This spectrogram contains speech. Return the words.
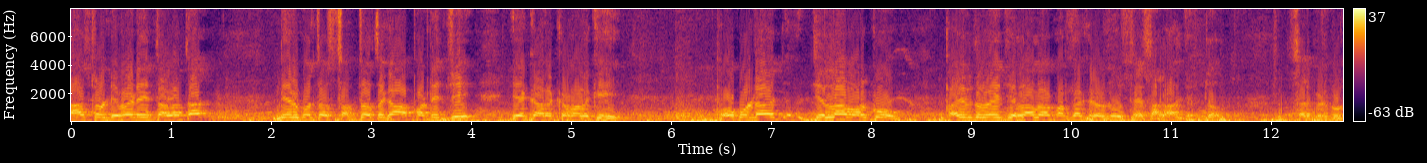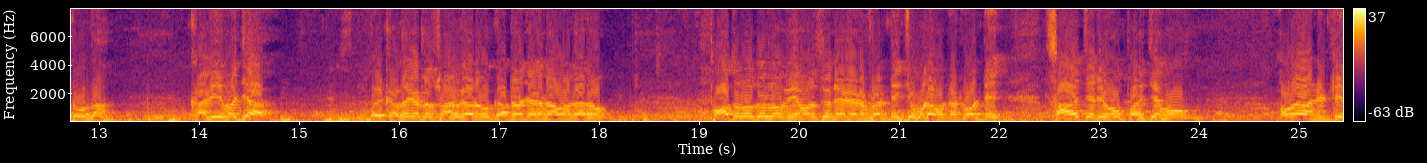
రాష్ట్రం డివైడ్ అయిన తర్వాత నేను కొంత స్తబ్దతగా పఠించి ఏ కార్యక్రమాలకి పోకుండా జిల్లా వరకు పరిమితమై జిల్లాలో మన దగ్గర చూస్తే సలహాలు చెప్తూ సరిపెట్టుకుంటూ ఉన్నా. కానీ ఈ మధ్య మరి కందగట్ల స్వామి గారు గడ్డ జగన్నామ గారు పాత రోజుల్లో విమర్శ ఉండేటటువంటి నుంచి కూడా ఉన్నటువంటి సాహచర్యము పరిచయము అవి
